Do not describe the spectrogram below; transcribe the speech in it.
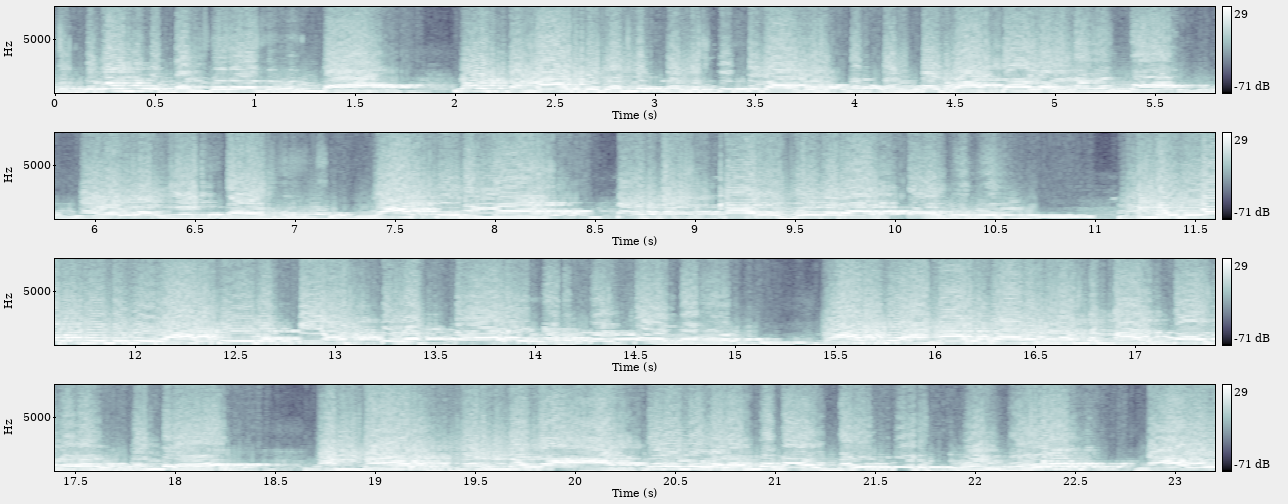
ಬಿಟ್ಕೊಂಡು ಬಂದಿರೋದ್ರಿಂದ ನಾವು ಸಮಾಜದಲ್ಲಿ ಕಲುಷಿತವಾಗಿರ್ತಕ್ಕಂಥ ವಾತಾವರಣವನ್ನ ನಾವೆಲ್ಲ ನೋಡ್ತಾ ಇದ್ದೀವಿ. ಯಾಕೆ ನಮ್ಮ ಸಂಸ್ಕಾರ ಹೀನರಾಗ್ತಾ ಇದ್ದೀವಿ? ನಮ್ಮ ಯುವ ಯಾಕೆ ಇವತ್ತು ಅಸ್ತವ್ಯಸ್ತವಾಗಿ ನಡ್ಕೊಳ್ತಾ ಇದ್ದಾರೆ? ಯಾಕೆ ಅನಾಚಾರಗಳನ್ನು ಮಾಡ್ತಾ ಇದ್ದಾರೆ ಅಂತಂದ್ರೆ ನಮ್ಮ ಧರ್ಮದ ಆಚರಣೆಗಳನ್ನು ನಾವು ಮೈಗೂಡಿಸಿಕೊಂಡು ನಾವು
